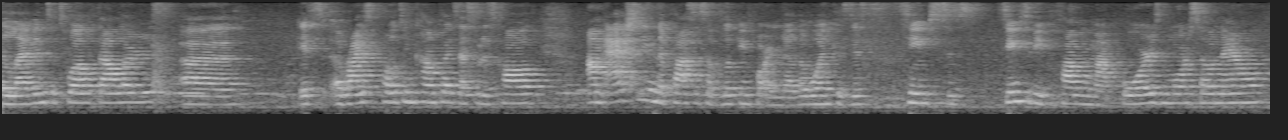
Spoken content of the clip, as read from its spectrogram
11 to 12 dollars. Uh, it's a rice protein complex, that's what it's called. I'm actually in the process of looking for another one because this seems to seems to be clogging my pores more so now.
